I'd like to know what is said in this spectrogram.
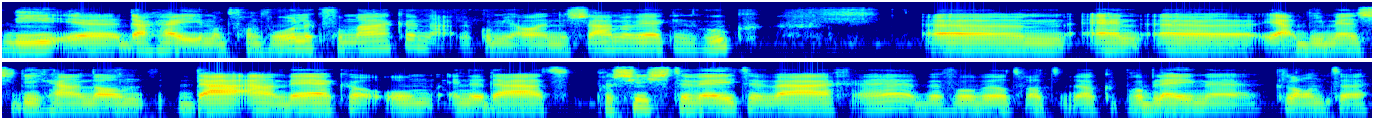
Die, uh, daar ga je iemand verantwoordelijk voor maken. Nou, dan kom je al in de samenwerkinghoek. Um, en ja, die mensen die gaan dan daaraan werken om inderdaad precies te weten waar hè, bijvoorbeeld wat, welke problemen klanten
